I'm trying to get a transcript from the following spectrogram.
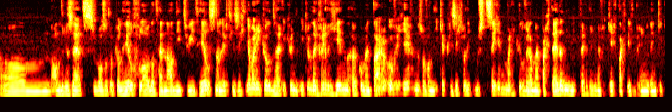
Um, anderzijds was het ook wel heel flauw dat hij na die tweet heel snel heeft gezegd: Ja, maar ik wil daar, ik wil, ik wil daar verder geen uh, commentaar over geven. Zo van: Ik heb gezegd wat ik moest zeggen, maar ik wil vooral mijn partij dan niet verder in een verkeerd daglicht brengen, denk ik.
